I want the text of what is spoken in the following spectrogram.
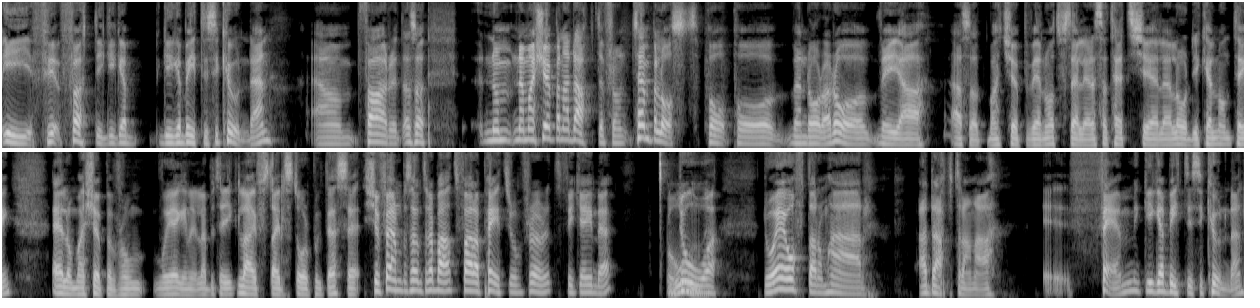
i 40 giga, gigabit i sekunden. Um, förut, alltså, när man köper en adapter från till exempel oss på, på Vendora då via Alltså att man köper via en återförsäljare, Satechi eller Logic eller någonting. Eller om man köper från vår egen lilla butik, lifestylestore.se. 25% rabatt för alla Patreon för övrigt. Fick jag in det. Oh. Då, då är ofta de här adaptrarna 5 eh, gigabit i sekunden.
